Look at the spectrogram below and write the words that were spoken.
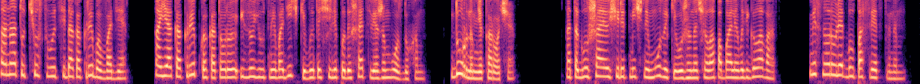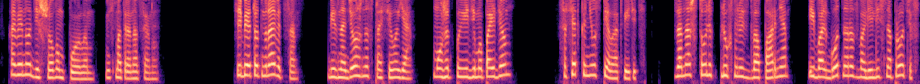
Она тут чувствует себя как рыба в воде, а я как рыбка, которую из уютной водички вытащили подышать свежим воздухом. Дурно мне, короче. От оглушающей ритмичной музыки уже начала побаливать голова. Мясной рулет был посредственным, а вино дешевым пойлом, несмотря на цену. «Тебе тут нравится?» — безнадежно спросила я. «Может, поедим и пойдем?» Соседка не успела ответить. За наш столик плюхнулись два парня и вольготно развалились напротив,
